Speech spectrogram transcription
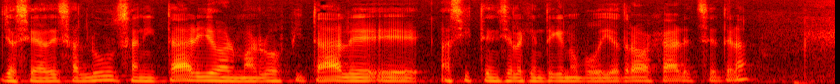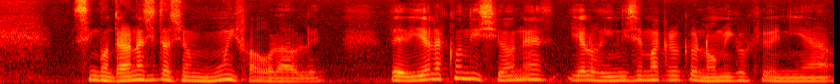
Ya sea de salud, sanitario, armar los hospitales, eh, asistencia a la gente que no podía trabajar, etcétera, se encontraba en una situación muy favorable debido a las condiciones y a los índices macroeconómicos que venía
